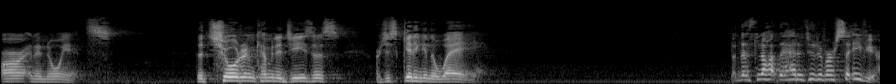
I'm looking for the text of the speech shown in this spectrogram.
are an annoyance. The children coming to Jesus are just getting in the way. But that's not the attitude of our Savior.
